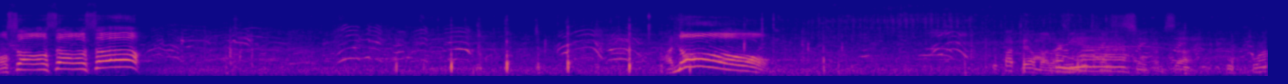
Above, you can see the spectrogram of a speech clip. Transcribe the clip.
On sort, on sort, on sort Ah non Tu peux pas perdre dans la zone de Première. transition comme ça. Pourquoi?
